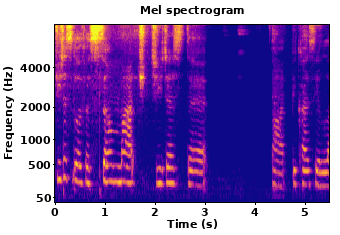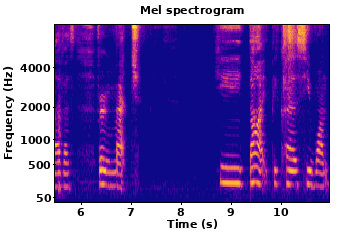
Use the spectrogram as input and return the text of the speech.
Jesus loved us so much. Jesus did died because he loved us very much. He died because he wanted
